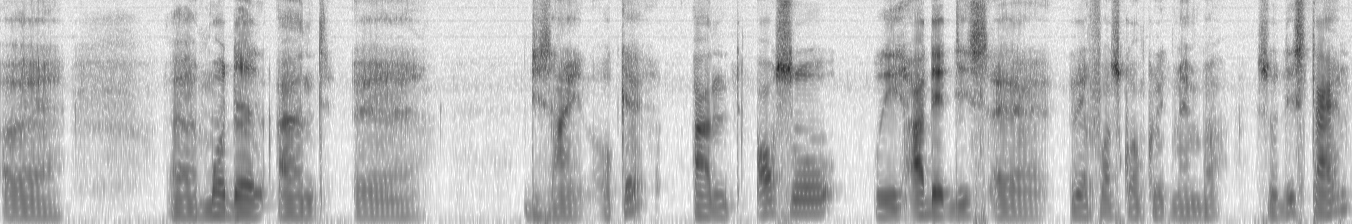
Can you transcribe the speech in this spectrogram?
uh, uh, model and uh, design okay? And also we added this uh, reinforced concrete member. So this time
